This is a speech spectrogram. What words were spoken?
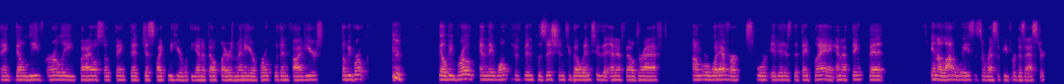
think they'll leave early, but I also think that just like we hear with the NFL players, many are broke within five years, they'll be broke. they'll be broke and they won't have been positioned to go into the NFL draft um, or whatever sport it is that they play. And I think that in a lot of ways, it's a recipe for disaster.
